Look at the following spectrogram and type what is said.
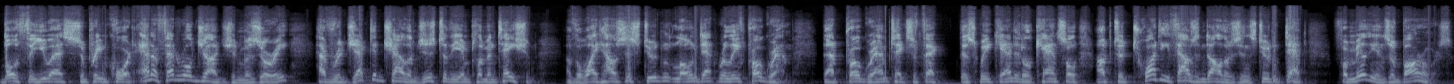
Both the U.S. Supreme Court and a federal judge in Missouri have rejected challenges to the implementation of the White House's student loan debt relief program. That program takes effect this weekend. It'll cancel up to $20,000 in student debt for millions of borrowers.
